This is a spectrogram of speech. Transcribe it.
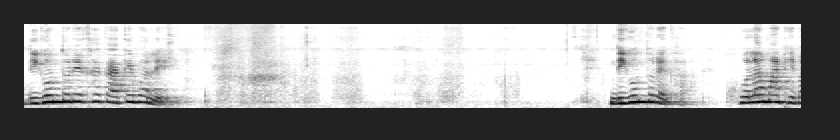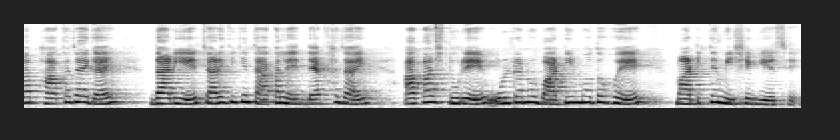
দিগন্ত রেখা কাকে বলে? দিগন্ত রেখা, খোলা মাঠে বা ফাঁকা জায়গায় দাঁড়িয়ে চারিদিকে তাকালে দেখা যায় আকাশ দূরে উল্টানো বাটির মতো হয়ে মাটিতে মিশে গিয়েছে।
